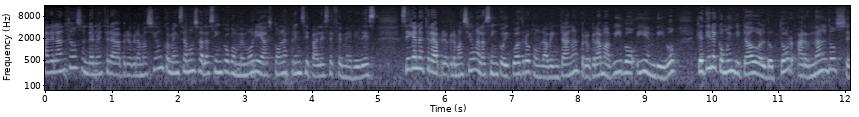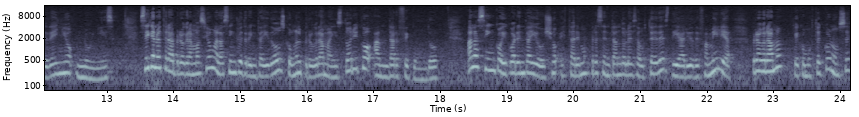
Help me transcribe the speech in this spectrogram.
Adelantos de nuestra programación. Comenzamos a las 5 con memorias con las principales efemérides. Sigue nuestra programación a las 5 y 4 con La Ventana, programa vivo y en vivo, que tiene como invitado al doctor Arnaldo Cedeño Núñez. Sigue nuestra programación a las 5 y 32 con el programa histórico Andar Fecundo. A las 5 y 48 estaremos presentándoles a ustedes Diario de Familia, programa que como usted conoce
